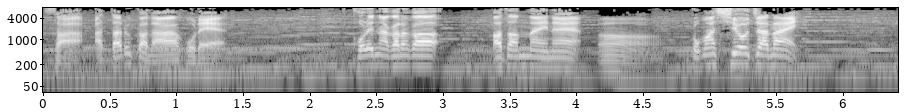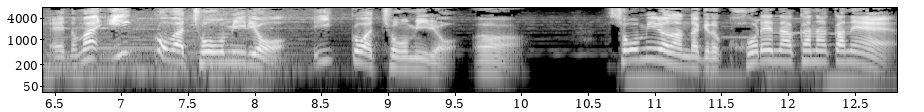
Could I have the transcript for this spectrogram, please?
さあ、当たるかなこれ。これなかなか当たんないね。うん。ごま塩じゃない。えっ、ー、と、まあ、一個は調味料。一個は調味料。うん。調味料なんだけど、これなかなかね、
